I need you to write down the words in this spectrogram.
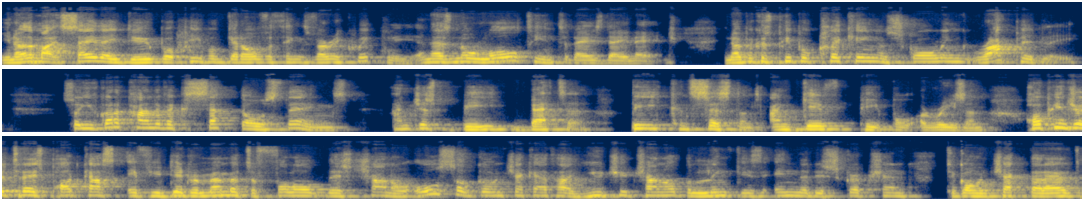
You know, they might say they do, but people get over things very quickly. And there's no loyalty in today's day and age you know, because people clicking and scrolling rapidly. So you've got to kind of accept those things and just be better be consistent and give people a reason. Hope you enjoyed today's podcast. If you did, remember to follow this channel. Also, go and check out our YouTube channel. The link is in the description to go and check that out.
